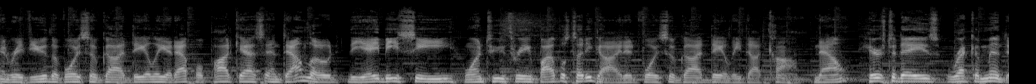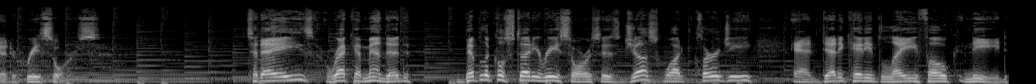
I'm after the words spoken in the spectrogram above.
and review the Voice of God Daily at Apple Podcasts and download the ABC 123 Bible Study Guide at voiceofgoddaily.com. Now, here's today's recommended resource. Today's recommended biblical study resource is just what clergy and dedicated lay folk need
